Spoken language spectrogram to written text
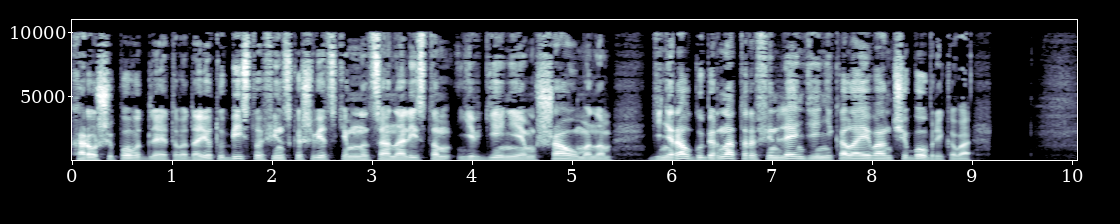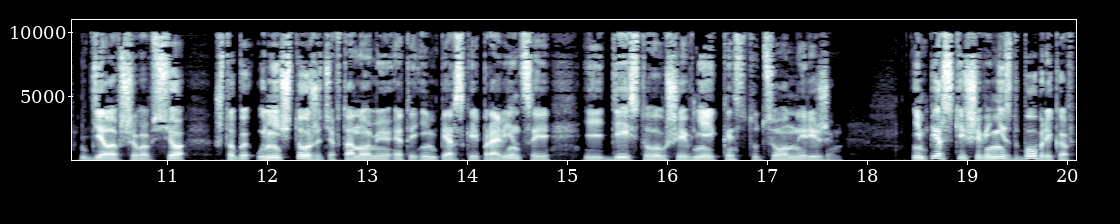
Хороший повод для этого дает убийство финско-шведским националистом Евгением Шауманом генерал-губернатора Финляндии Николая Ивановича Бобрикова, делавшего все, чтобы уничтожить автономию этой имперской провинции и действовавший в ней конституционный режим. Имперский шовинист Бобриков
